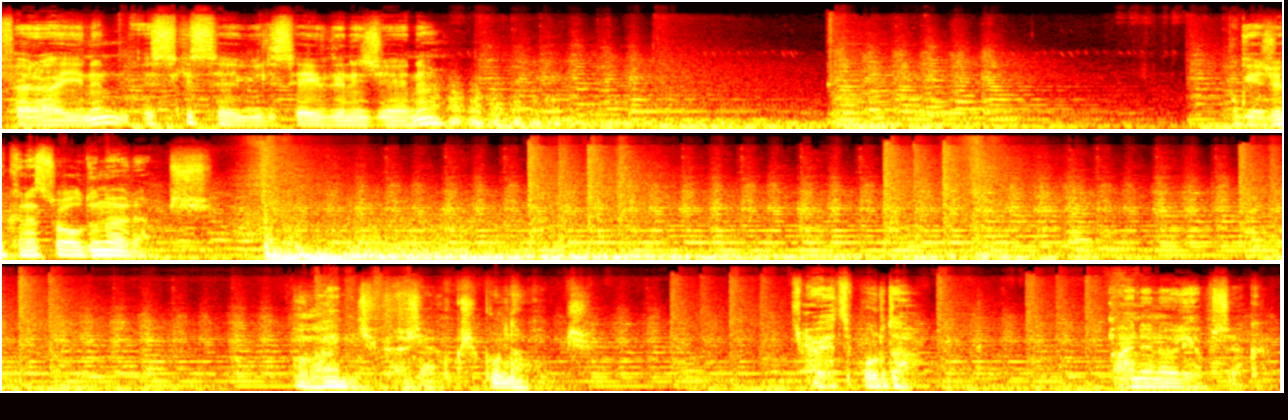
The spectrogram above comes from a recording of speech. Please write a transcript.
Feraye'nin eski sevgilisi evleneceğini... ...bu gece kınası olduğunu öğrenmiş. Olay mı çıkaracakmış? Burada mıymış? Evet burada. Aynen öyle yapacak.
